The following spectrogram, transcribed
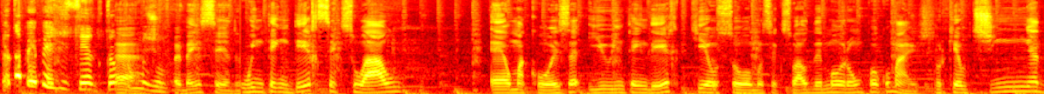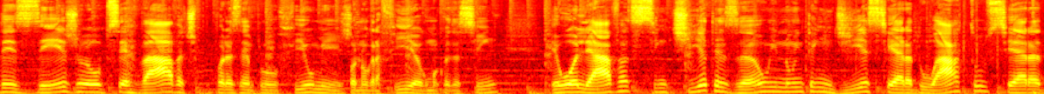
Eu também perdi cedo, então É, vamos junto. Foi bem cedo. O entender sexual é uma coisa e o entender que eu sou homossexual demorou um pouco mais. Porque eu tinha desejo, eu observava, tipo, por exemplo, filmes, pornografia, alguma coisa assim. Eu olhava, sentia tesão e não entendia se era do ato, se era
